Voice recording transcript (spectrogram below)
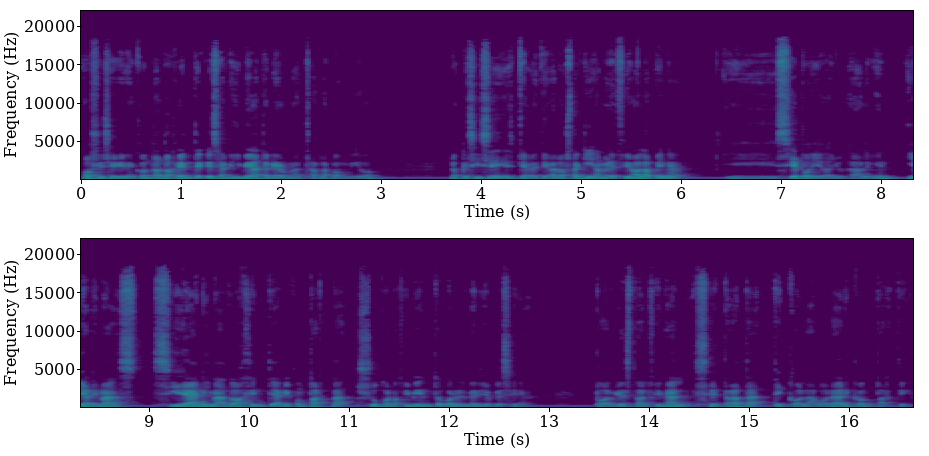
o si seguiré encontrando gente que se anime a tener una charla conmigo. Lo que sí sé es que haber llegado hasta aquí ha merecido la pena y si he podido ayudar a alguien. Y además, si he animado a gente a que comparta su conocimiento por el medio que sea. Porque esto al final se trata de colaborar y compartir.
